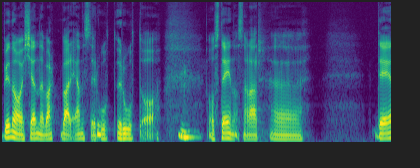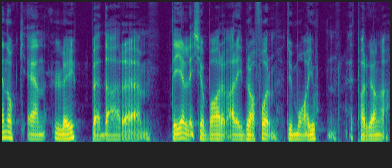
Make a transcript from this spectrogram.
Begynner å kjenne hvert, hver eneste rot, rot og, mm. og, stein og sånn der. Eh, det er nok en løype der um, det gjelder ikke å bare være i bra form, du må ha gjort den et par ganger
